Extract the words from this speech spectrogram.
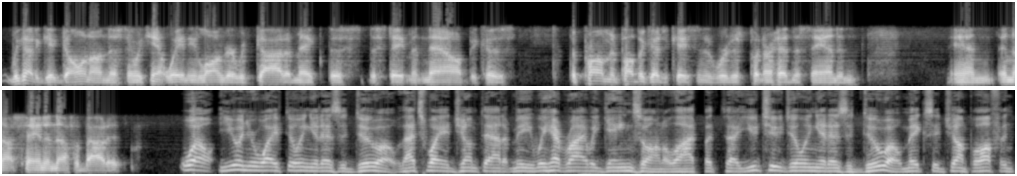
we got to get going on this thing. We can't wait any longer. We've got to make this the statement now because the problem in public education is we're just putting our head in the sand and and and not saying enough about it. Well, you and your wife doing it as a duo. That's why it jumped out at me. We have Riley Gaines on a lot, but uh, you two doing it as a duo makes it jump off. And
